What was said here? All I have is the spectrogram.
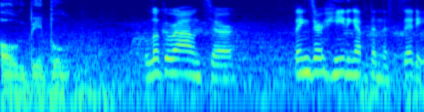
own people? Look around, sir. Things are heating up in the city.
